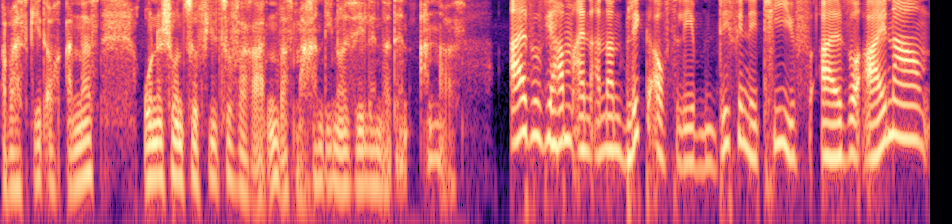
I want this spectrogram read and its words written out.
aber es geht auch anders. Ohne schon zu viel zu verraten, was machen die Neuseeländer denn anders? Also sie haben einen anderen Blick aufs Leben, definitiv. Also einer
